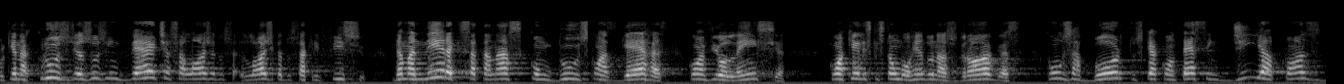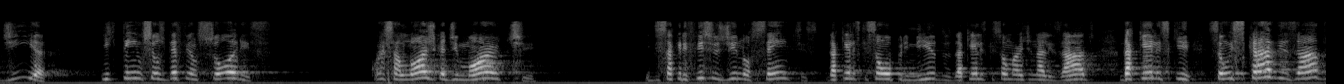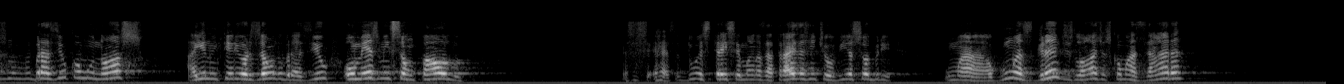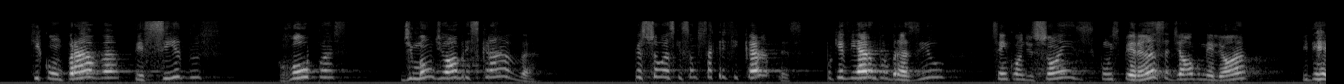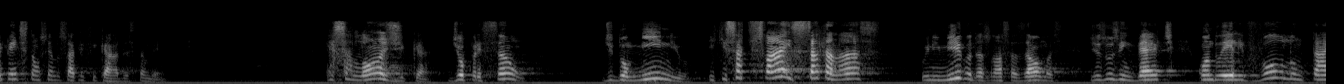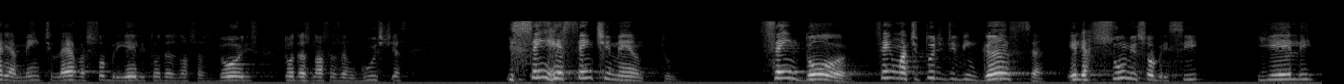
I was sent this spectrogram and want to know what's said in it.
Porque na cruz Jesus inverte essa lógica do sacrifício, da maneira que Satanás conduz com as guerras, com a violência, com aqueles que estão morrendo nas drogas, com os abortos que acontecem dia após dia e tem os seus defensores, com essa lógica de morte e de sacrifícios de inocentes, daqueles que são oprimidos, daqueles que são marginalizados, daqueles que são escravizados no Brasil como o nosso aí no interiorzão do Brasil, ou mesmo em São Paulo. Essas, essas duas, três semanas atrás, a gente ouvia sobre uma, algumas grandes lojas, como a Zara, que comprava tecidos, roupas de mão de obra escrava. Pessoas que são sacrificadas, porque vieram para o Brasil sem condições, com esperança de algo melhor, e de repente estão sendo sacrificadas também. Essa lógica de opressão, de domínio, e que satisfaz Satanás, o inimigo das nossas almas, Jesus inverte quando ele voluntariamente leva sobre ele todas as nossas dores, todas as nossas angústias, e sem ressentimento, sem dor, sem uma atitude de vingança, ele assume sobre si e ele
